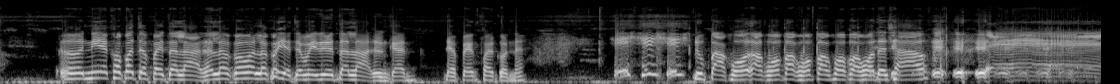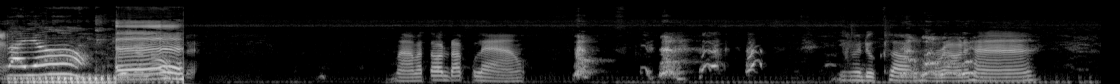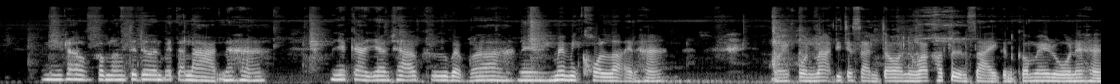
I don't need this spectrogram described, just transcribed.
เออเนี่ยเขาก็จะไปตลาดแล้วเราก็เราก็อยากจะไปเดินตลาดเหมือนกันเดี๋ยวแปรงฟันก่อนนะเฮ้เฮ้เฮ้ดูปากหัวปากหัวปากหัวปากหัวปากหัวแต่เช้าเออมามาต้อนรับแล้วนี่มาดูคลองของเรานะคะนี่เรากำลังจะเดินไปตลาดนะคะบรรยากาศยามเช้าคือแบบว่าไม่ไม่มีคนเลยนะคะ น้อยคนมากที่จะสัญจรหรือว่าเขาตื่นสายกันก็ไม่รู้นะคะ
